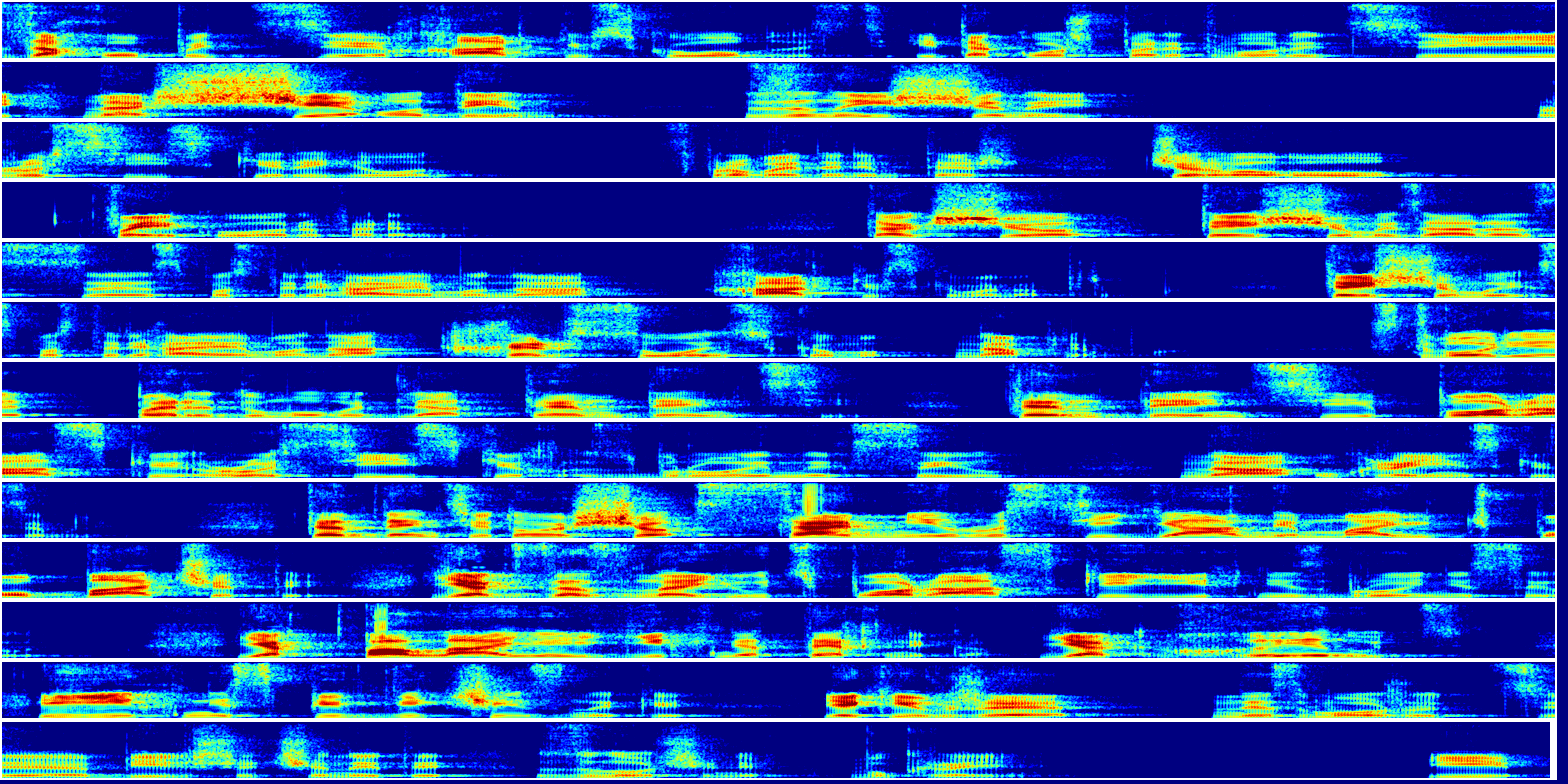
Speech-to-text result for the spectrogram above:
захопить е, Харківську область і також перетворить її на ще один знищений російський регіон з проведенням теж чергового фейкового референдуму. Так що те, що ми зараз е, спостерігаємо на Харківському напрямку, те, що ми спостерігаємо на Херсонському напрямку, створює передумови для тенденції, тенденції поразки російських збройних сил на українській землі. Тенденції того, що самі росіяни мають побачити, як зазнають поразки їхні збройні сили, як палає їхня техніка, як гинуть їхні співвітчизники, які вже не зможуть е, більше чинити злочинів в Україні. І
